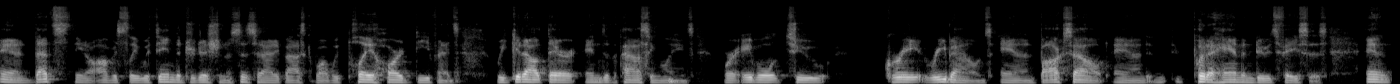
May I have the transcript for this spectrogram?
And that's, you know, obviously within the tradition of Cincinnati basketball, we play hard defense. We get out there into the passing lanes. We're able to create rebounds and box out and put a hand in dudes' faces. And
